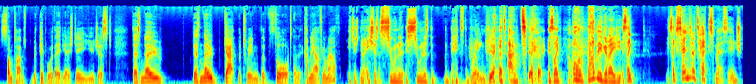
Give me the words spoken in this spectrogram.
sometimes with people with ADHD, you just there's no there's no gap between the thought and it coming out of your mouth. it just no, it's just as soon as, as soon as the, the hits the brain, Yeah. it's out. Yeah. It's like, oh, that'd be a good idea. It's like it's like sending a text message,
